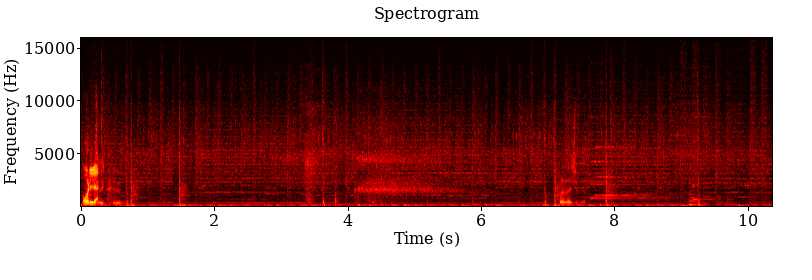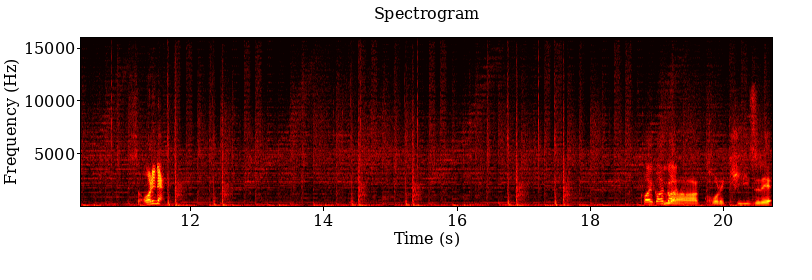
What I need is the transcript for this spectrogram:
降りれ。これ大丈夫だそう降りれ来い来いう来いわーこれ切りづれ。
